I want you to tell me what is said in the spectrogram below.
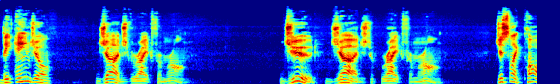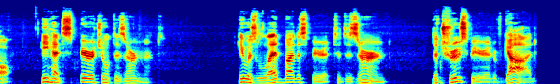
the angel judged right from wrong. Jude judged right from wrong. Just like Paul, he had spiritual discernment. He was led by the Spirit to discern the true Spirit of God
